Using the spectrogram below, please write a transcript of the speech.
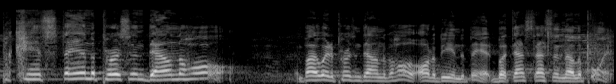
but can't stand the person down the hall. And by the way, the person down the hall ought to be in the bed, but that's, that's another point.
